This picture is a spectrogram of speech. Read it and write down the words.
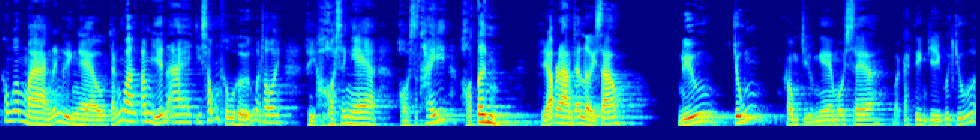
không có màng đến người nghèo chẳng quan tâm gì đến ai chỉ sống thụ hưởng mà thôi. Thì họ sẽ nghe họ sẽ thấy họ tin thì Abraham trả lời sao? Nếu chúng không chịu nghe môi xe và các tiên tri của Chúa,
